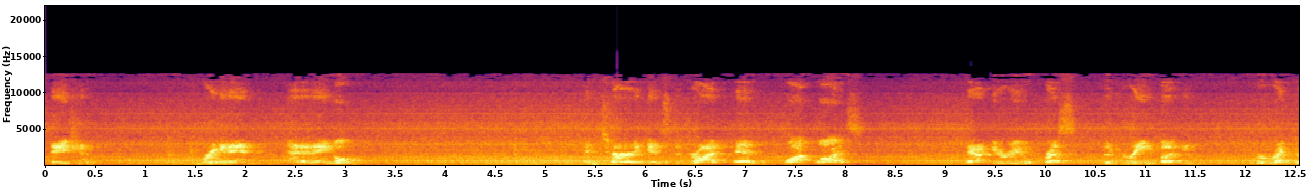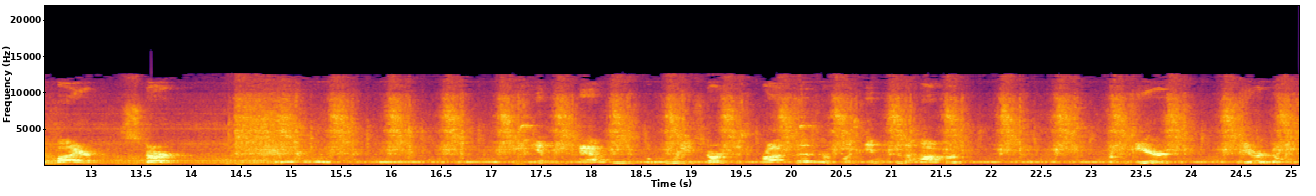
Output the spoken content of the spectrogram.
station. You bring it in at an angle and turn against the drive pin clockwise. Down here you'll press the green button for rectifier start. The empty capsules before you start this process are put into the hopper. From here, they are going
